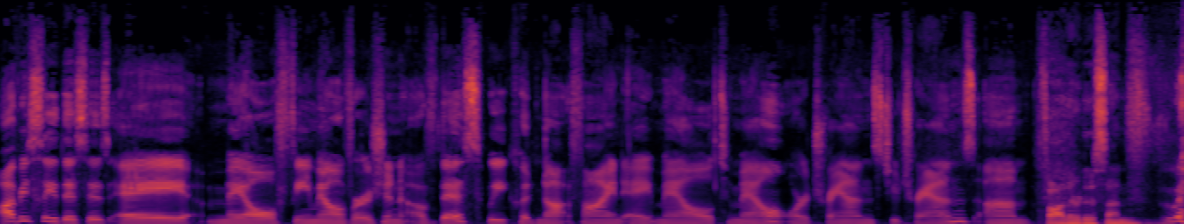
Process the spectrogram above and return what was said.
obviously, this is a male female version of this. We could not find a male to male or trans to trans. Um, Father to son.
